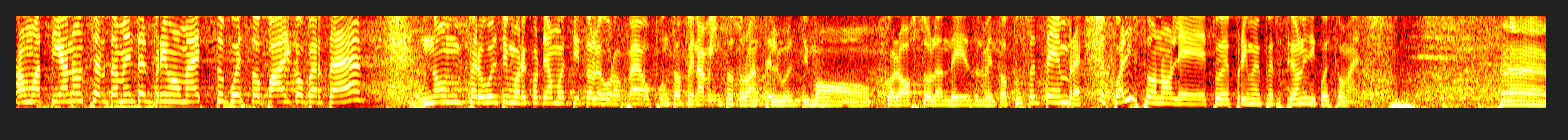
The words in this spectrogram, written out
Ciao Mattia, non certamente il primo match su questo palco per te. Non per ultimo ricordiamo il titolo europeo appunto appena vinto durante l'ultimo colosso olandese il 28 settembre. Quali sono le tue prime impressioni di questo match? Eh,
